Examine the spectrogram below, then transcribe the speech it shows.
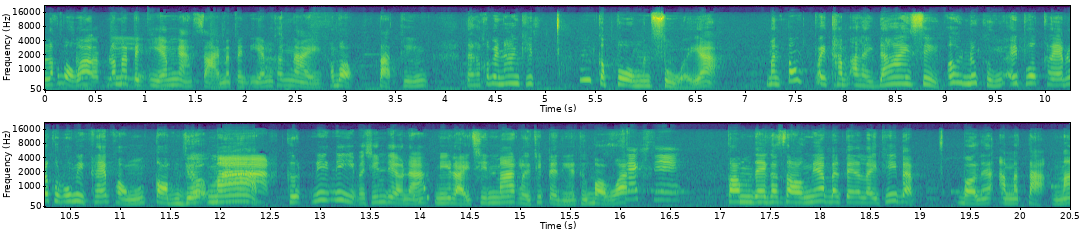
แล้วเขาบอกว่าสำหรับนี้แล้วมันเป็นเอี้ยมไงสายมันเป็นเอี้ยมข้างในเขาบอกตัดทิ้ง แต่เราก็ไปนั่งคิดอืมกระโปรงมันสวยอะมันต้องไปทำอะไรได้สิเออนึกถึงไอ้พวกเครปแล้วคุณรู้มีเครปของกอมเยอะมาก เยอะมาก คือนี่นี่หยิบมาชิ้นเดียวนะ มีหลายชิ้นมากเลยที่เป็นอย่างนี้ยถึงบอกว่า เซ็กซี่กอมเดกาซองเนี่ยมันเป็นอะไรที่แบบบอกเลยนะอมตะม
